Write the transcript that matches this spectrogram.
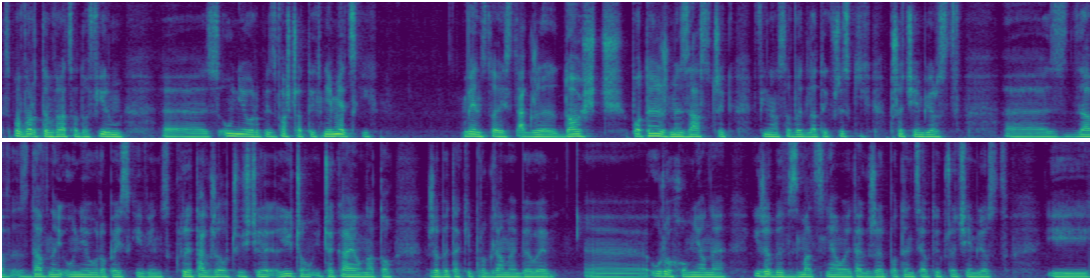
z powrotem wraca do firm e, z Unii Europejskiej, zwłaszcza tych niemieckich, więc to jest także dość potężny zastrzyk finansowy dla tych wszystkich przedsiębiorstw e, z, daw, z dawnej Unii Europejskiej, więc które także oczywiście liczą i czekają na to, żeby takie programy były e, uruchomione i żeby wzmacniały także potencjał tych przedsiębiorstw i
